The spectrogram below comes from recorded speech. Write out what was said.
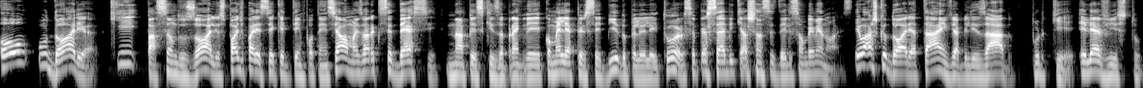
ou o Dória, que, passando os olhos, pode parecer que ele tem potencial, mas na hora que você desce na pesquisa para ver como ele é percebido pelo eleitor, você percebe que as chances dele são bem menores. Eu acho que o Dória está inviabilizado porque ele é visto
